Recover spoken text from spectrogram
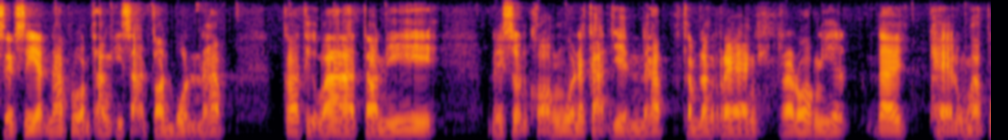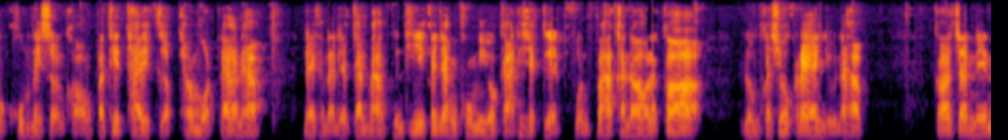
เซลเซียสนะครับรวมทั้งอีสานตอนบนนะครับ ก็ถือว่าตอนนี้ ในส่วนของมวลอากาศเย็นนะครับกำลังแรงระลอกนี้ได้แผ่ลงมาปกคลุมในส่วนของประเทศไทยเกือบทั้งหมดแล้วนะครับ ในขณะเดียวกันบางพื้นที่ก็ยังคงมีโอกาสที่จะเกิดฝนฟ้าขนอง แล้วก็ลมกระโชกแรงอยู่นะครับ ก็จะเน้น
